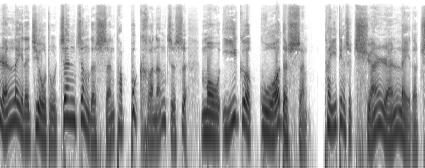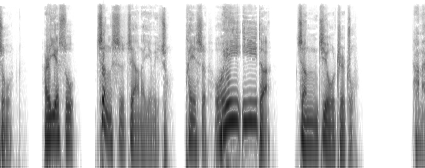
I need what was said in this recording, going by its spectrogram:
人类的救主，真正的神，他不可能只是某一个国的神，他一定是全人类的主，而耶稣。正是这样的一位主，他也是唯一的拯救之主。阿门。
